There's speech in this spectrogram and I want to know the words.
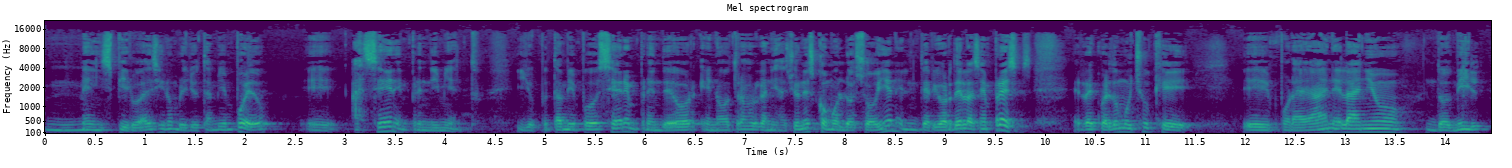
me inspiró a decir, hombre, yo también puedo eh, hacer emprendimiento y yo también puedo ser emprendedor en otras organizaciones como lo soy en el interior de las empresas. Eh, recuerdo mucho que por allá en el año 2000,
